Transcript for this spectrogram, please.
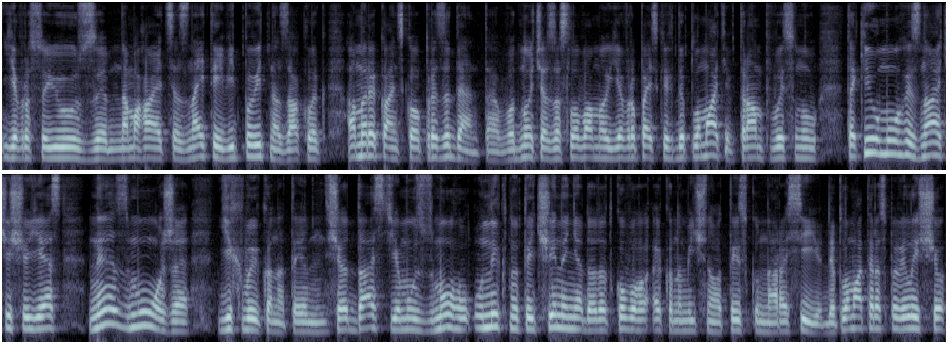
Євросоюз намагається знайти відповідь на заклик американського президента. Водночас, за словами європейських дипломатів, Трамп висунув такі умови, знаючи, що ЄС не зможе їх виконати, що дасть йому змогу уникнути чинення додаткового економічного тиску на Росію. Дипломати розповіли, що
